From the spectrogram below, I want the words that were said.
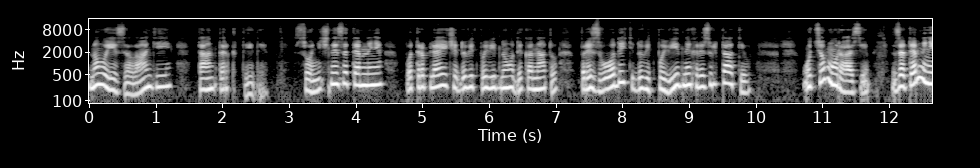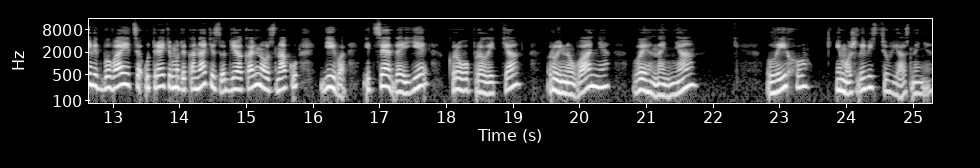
Нової Зеландії та Антарктиди. Сонячне затемнення, потрапляючи до відповідного деканату, призводить до відповідних результатів. У цьому разі затемнення відбувається у третьому деканаті зодіакального знаку Діва, і це дає кровопролиття, руйнування, вигнання, лихо і можливість ув'язнення.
